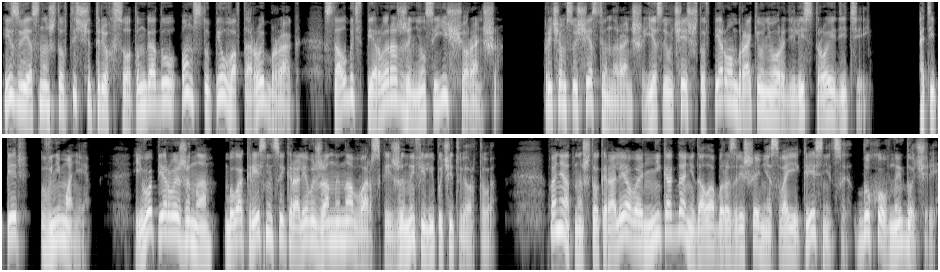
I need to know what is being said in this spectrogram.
Известно, что в 1300 году он вступил во второй брак, стал быть, в первый раз женился еще раньше. Причем существенно раньше, если учесть, что в первом браке у него родились трое детей. А теперь, внимание. Его первая жена была крестницей королевы Жанны Наварской, жены Филиппа IV. Понятно, что королева никогда не дала бы разрешения своей крестнице, духовной дочери,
